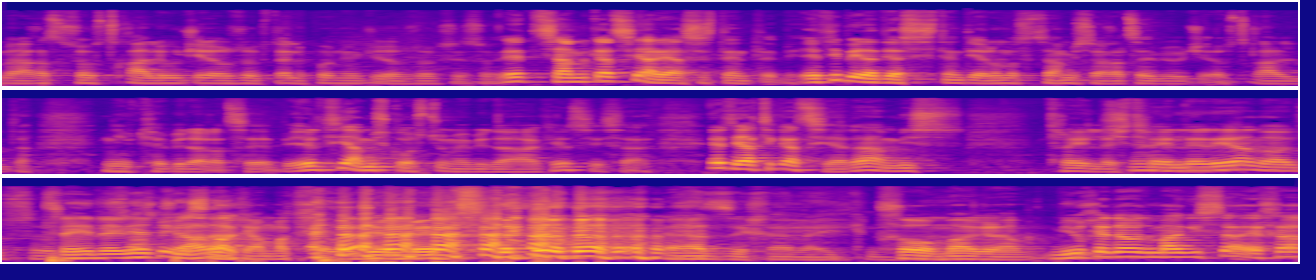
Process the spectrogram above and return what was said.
რაღაც ზოგს წყალი უჭირავს ზოგს ტელეფონი უჭირავს ზოგს ეს. ეს სამი კაცი არის ასისტენტები. ერთი პირადი ასისტენტია რომელსაც ამის რაღაცები უჭირავს წყალი და ნივთები რაღაცეები. ერთი ამის კოსტიუმები დააქეს ისა. ერთი 10 კაცია რა მის ტრეილერი ტრეილერია ნუ ტრეილერია ჩვენ არ მაგამახება ჯერმე. აზე ხარა იქნება. ხო მაგრამ მიუხედავად მაგისა ეხა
